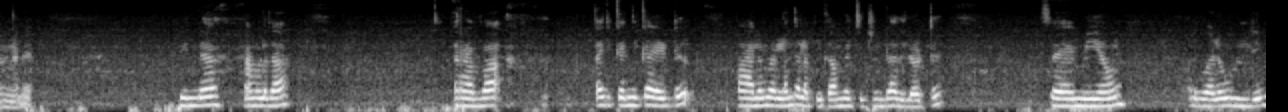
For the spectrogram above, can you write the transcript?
അങ്ങനെ. പിന്നെ നമ്മളിതാ റവ തരിക്കഞ്ഞിക്കായിട്ട് പാലും വെള്ളം തിളപ്പിക്കാൻ വെച്ചിട്ടുണ്ട് അതിലോട്ട്. സേമിയവും അതുപോലെ ഉള്ളിയും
